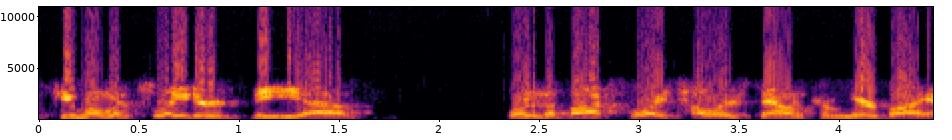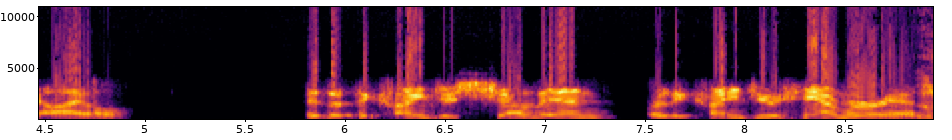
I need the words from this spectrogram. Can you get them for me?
A few moments later, the uh, one of the box boys hollers down from nearby aisle, "Is it the kind you shove in, or the kind you hammer in?"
